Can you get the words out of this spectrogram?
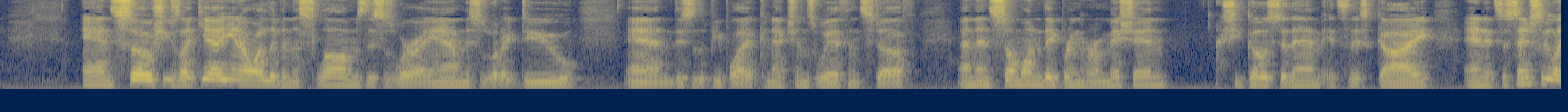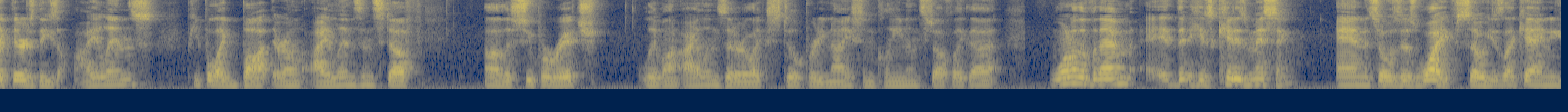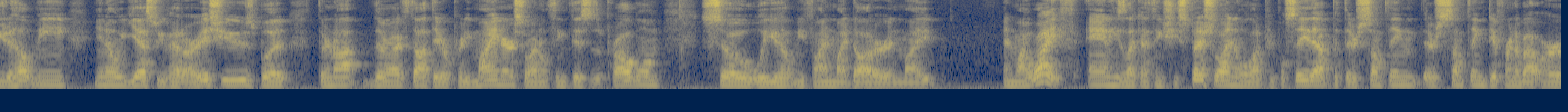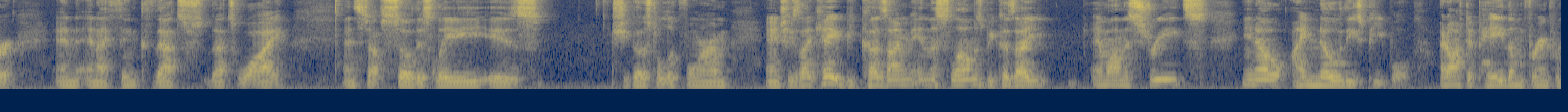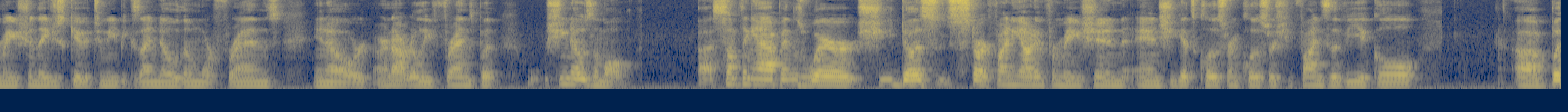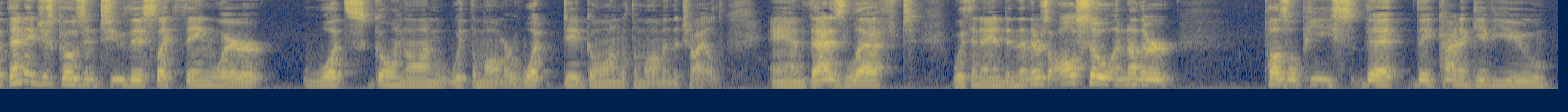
And so she's like, Yeah, you know, I live in the slums. This is where I am. This is what I do. And this is the people I have connections with and stuff. And then someone, they bring her a mission. She goes to them. It's this guy. And it's essentially like there's these islands. People like bought their own islands and stuff. Uh, the super rich live on islands that are like still pretty nice and clean and stuff like that one of them, eh, his kid is missing, and so is his wife. So he's like, "Hey, I need you to help me." You know, yes, we've had our issues, but they're not. They're I thought they were pretty minor, so I don't think this is a problem. So will you help me find my daughter and my and my wife? And he's like, I think she's special. I know a lot of people say that, but there's something there's something different about her, and and I think that's that's why, and stuff. So this lady is, she goes to look for him and she's like, "Hey, because I'm in the slums, because I am on the streets, you know, I know these people. I don't have to pay them for information. They just give it to me because I know them. We're friends, you know, or, or not really friends, but she knows them all. Uh, something happens where she does start finding out information and she gets closer and closer. She finds the vehicle. Uh, but then it just goes into this like thing where what's going on with the mom or what did go on with the mom and the child. And that is left with an end. And then there's also another puzzle piece that they kind of give you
